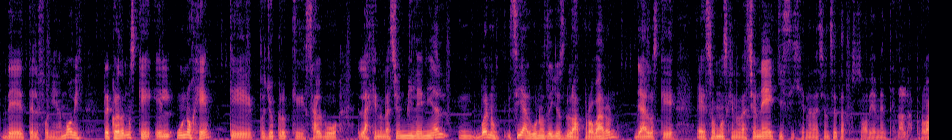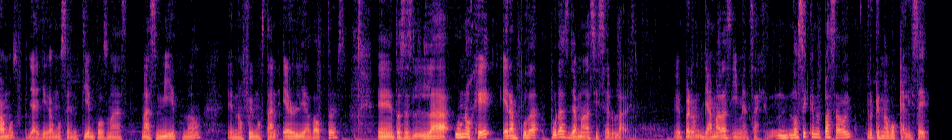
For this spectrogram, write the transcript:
de telefonía móvil. Recordemos que el 1G, que pues yo creo que salvo la generación millennial, mm, bueno, sí, algunos de ellos lo aprobaron, ya los que eh, somos generación X y generación Z, pues obviamente no lo aprobamos, ya llegamos en tiempos más, más mid, ¿no? Eh, no fuimos tan early adopters. Eh, entonces la 1G eran puras llamadas y celulares. Perdón, llamadas y mensajes. No sé qué me pasa hoy, creo que no vocalicé.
